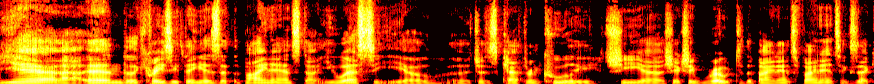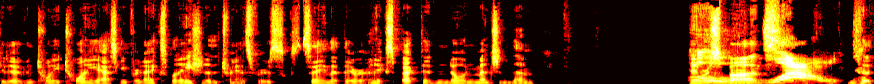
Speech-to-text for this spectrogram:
Yeah, and the crazy thing is that the Binance.us CEO, uh, which is Catherine Cooley, she uh, she actually wrote to the Binance finance executive in 2020 asking for an explanation of the transfers, saying that they were unexpected and no one mentioned them. In Oh, response, wow. the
